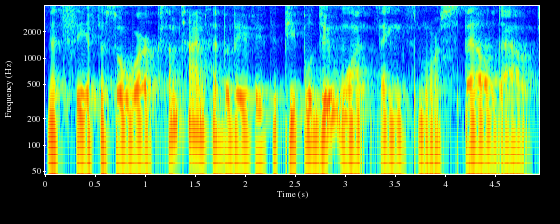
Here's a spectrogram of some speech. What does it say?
Let's see if this will work. Sometimes I believe that people do want things more spelled out.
